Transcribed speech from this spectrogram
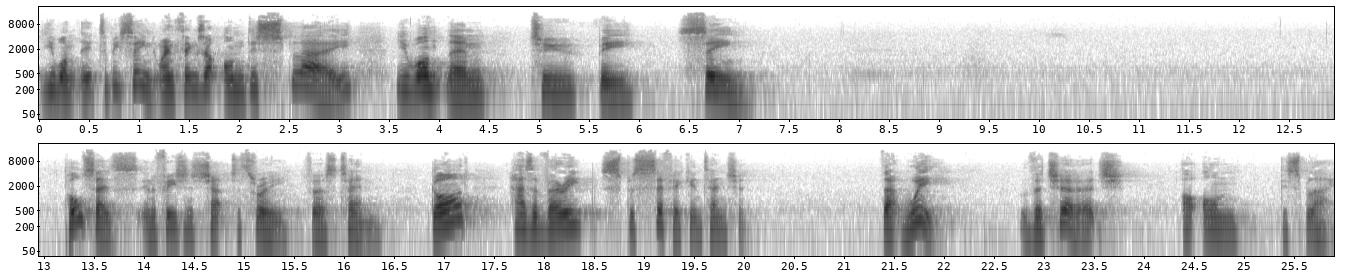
you want it to be seen. When things are on display, you want them to be seen. Paul says in Ephesians chapter 3, verse 10, God has a very specific intention that we, the church, are on display.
